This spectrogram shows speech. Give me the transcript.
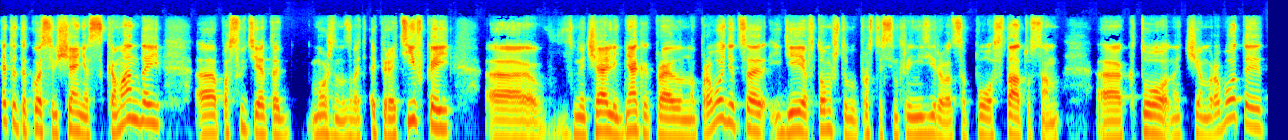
Это такое совещание с командой. А, по сути, это можно назвать оперативкой. А, в начале дня, как правило, оно проводится. Идея в том, чтобы просто синхронизироваться по статусам, а, кто над чем работает,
